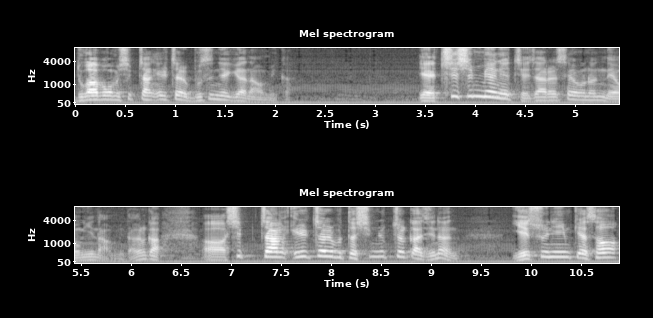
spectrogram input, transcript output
누가복음 10장 1절 무슨 얘기가 나옵니까? 예, 70명의 제자를 세우는 내용이 나옵니다. 그러니까 어, 10장 1절부터 16절까지는 예수님께서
